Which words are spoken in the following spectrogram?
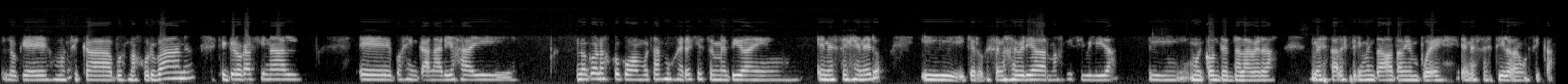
lo que es música pues más urbana, que creo que al final eh, pues en Canarias hay, no conozco como a muchas mujeres que estén metidas en, en ese género y, y creo que se nos debería dar más visibilidad y muy contenta la verdad de estar experimentando también pues en ese estilo de música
